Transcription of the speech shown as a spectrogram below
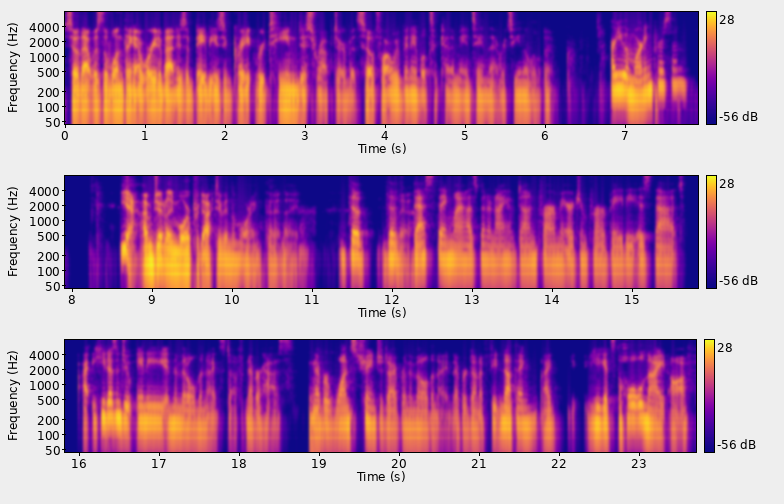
so that was the one thing I worried about. Is a baby is a great routine disruptor, but so far we've been able to kind of maintain that routine a little bit. Are you a morning person? Yeah, I'm generally more productive in the morning than at night. the the Yeah. best thing my husband and I have done for our marriage and for our baby is that I, he doesn't do any in the middle of the night stuff. Never has. Hmm. Never once changed a diaper in the middle of the night. Never done a feed. Nothing. I he gets the whole night off.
